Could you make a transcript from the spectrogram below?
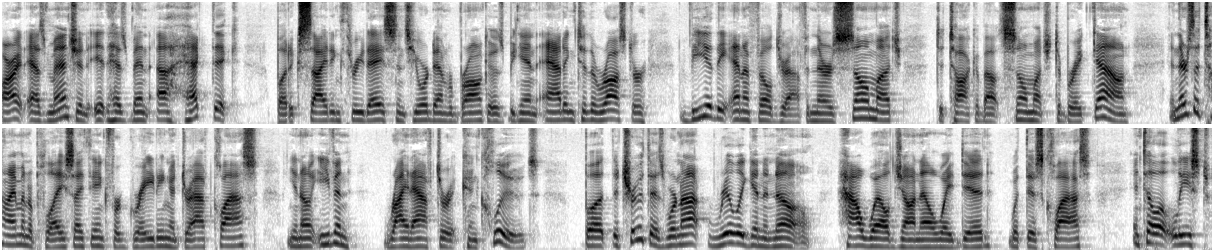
All right, as mentioned, it has been a hectic but exciting three days since your Denver Broncos began adding to the roster via the NFL draft. And there's so much to talk about, so much to break down. And there's a time and a place, I think, for grading a draft class, you know, even right after it concludes. But the truth is, we're not really going to know how well John Elway did with this class until at least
